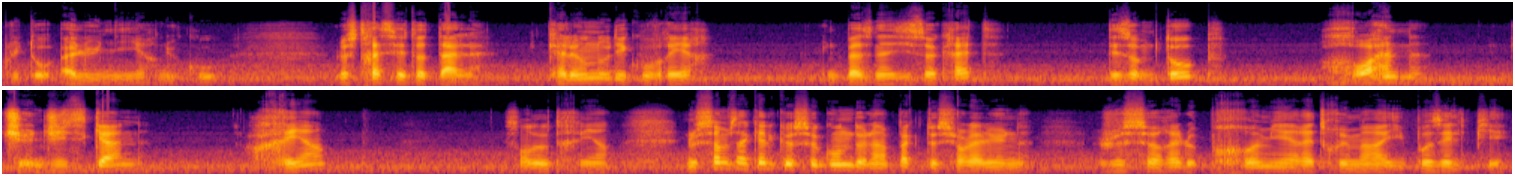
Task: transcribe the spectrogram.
plutôt allunir du coup. Le stress est total. Qu'allons-nous découvrir? Une base nazie secrète? Des hommes taupes? Juan? Gengis Khan? Rien? Sans doute rien. Nous sommes à quelques secondes de l'impact sur la Lune. Je serai le premier être humain à y poser le pied.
